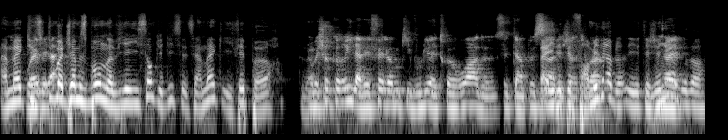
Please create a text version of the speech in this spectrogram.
Un mec, Ouais, si tu là- vois James Bond vieillissant, tu te dis, c'est c'est un mec, il fait peur. Non, mais. Sean Connery, il avait fait l'homme qui voulait être roi, de- c'était un peu Bah, ça. il déjà, était formidable, il était génial Ouais. dedans.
